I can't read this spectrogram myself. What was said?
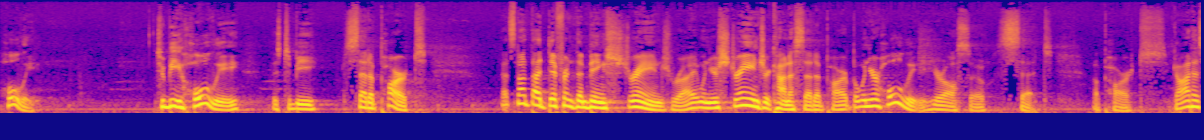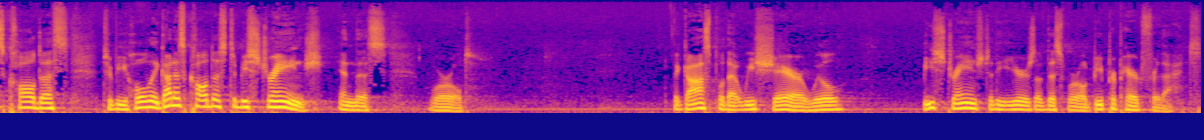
Holy. To be holy is to be set apart that's not that different than being strange, right? When you're strange, you're kind of set apart, but when you're holy, you're also set apart. God has called us to be holy, God has called us to be strange in this world. The gospel that we share will be strange to the ears of this world. Be prepared for that.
